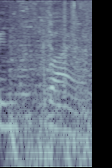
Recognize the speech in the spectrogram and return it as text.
Inspire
